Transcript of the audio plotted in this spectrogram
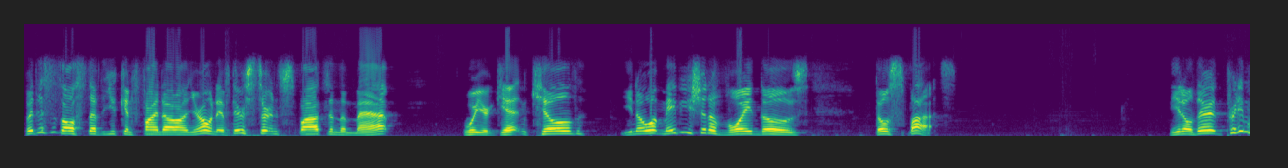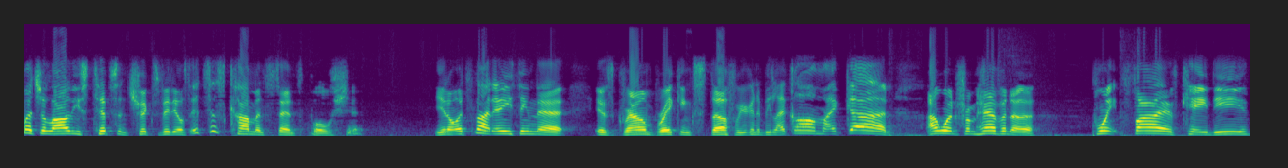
But this is all stuff that you can find out on your own. If there's certain spots in the map where you're getting killed, you know what? Maybe you should avoid those those spots. You know, they're pretty much a lot of these tips and tricks videos. It's just common sense bullshit. You know, it's not anything that is groundbreaking stuff where you're going to be like, oh my god, I went from having a 0.5 KD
